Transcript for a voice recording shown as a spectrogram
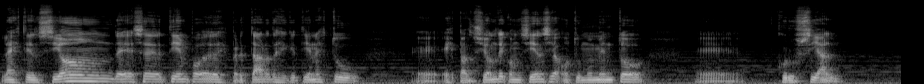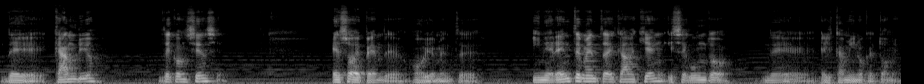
la extensión de ese tiempo de despertar desde que tienes tu eh, expansión de conciencia o tu momento eh, crucial de cambio de conciencia? Eso depende, obviamente, inherentemente de cada quien y segundo, del camino que tomen.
